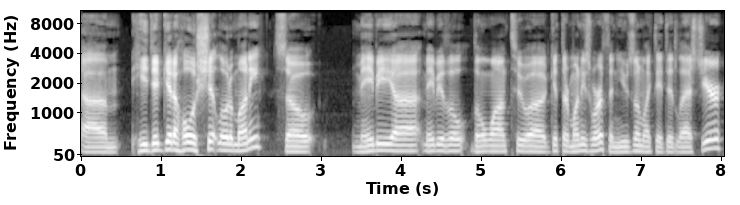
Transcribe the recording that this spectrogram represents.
Um, he did get a whole shitload of money, so maybe uh, maybe they'll they'll want to uh, get their money's worth and use them like they did last year.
